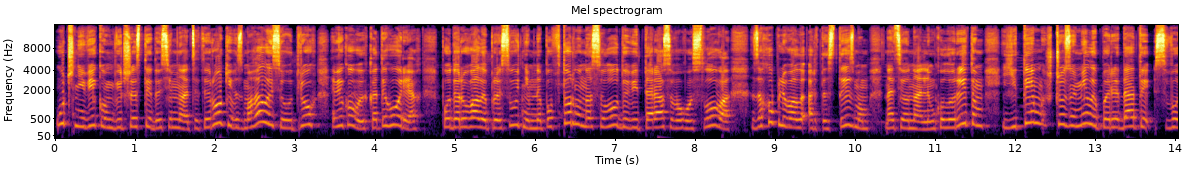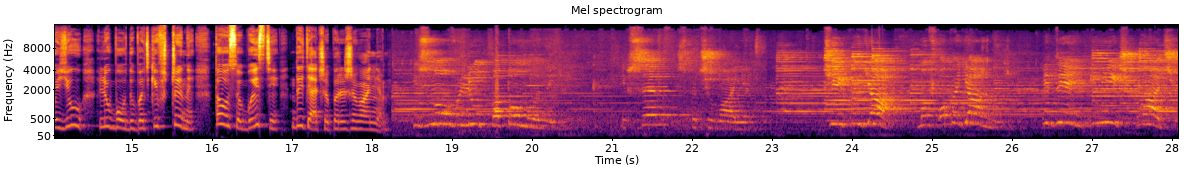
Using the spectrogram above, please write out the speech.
учні віком від 6 до 17 років змагалися у трьох вікових категоріях. Подарували присутнім неповторну насолоду від Тарасового слова, захоплювали артистизмом, національним колоритом і тим, що зуміли передати свою любов до батьківщини та особисті дитячі переживання. І знову люд потомлений, і все спочиває. Тільки я, мов окаянний, і день, і ніч плачу,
